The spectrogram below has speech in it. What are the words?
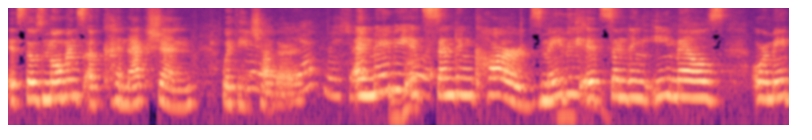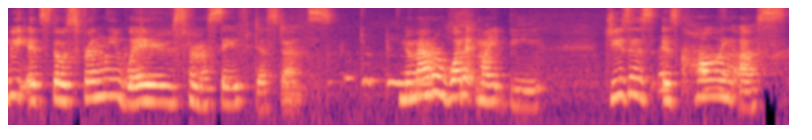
It's those moments of connection with each other. And maybe it's sending cards, maybe it's sending emails, or maybe it's those friendly waves from a safe distance. No matter what it might be, Jesus is calling us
